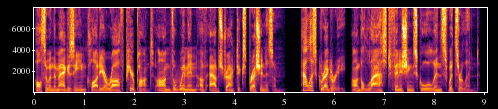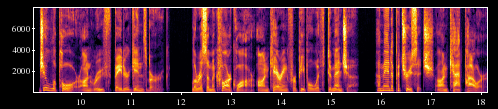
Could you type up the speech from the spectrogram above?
Also in the magazine, Claudia Roth Pierpont on the women of abstract expressionism, Alice Gregory on the last finishing school in Switzerland, Jill Lepore on Ruth Bader Ginsburg, Larissa MacFarquhar on caring for people with dementia, Amanda Petrusich on cat power,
